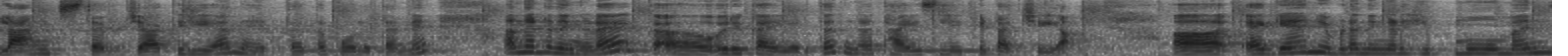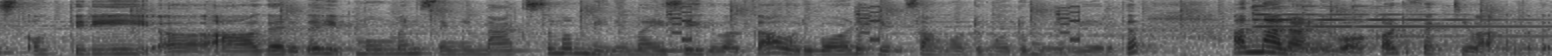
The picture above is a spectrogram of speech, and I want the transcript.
ബ്ലാങ്ക് സ്റ്റെപ്പ് ജാക്ക് ചെയ്യുക നേരത്തെ പോലെ തന്നെ. എന്നിട്ട് നിങ്ങളുടെ ഒരു കൈയെടുത്ത് നിങ്ങളുടെ തൈസിലേക്ക് ടച്ച് ചെയ്യുക. അഗൈൻ ഇവിടെ നിങ്ങളുടെ ഹിപ്പ് മൂവ്മെന്റ്സ് ഒത്തിരി ആകരുത്. ഹിപ്പ് മൂവ്മെന്റ്സ് നിങ്ങൾ മാക്സിമം മിനിമൈസ് ചെയ്ത് വെക്കുക. ഒരുപാട് ഹിപ്സ് അങ്ങോട്ടും ഇങ്ങോട്ടും മൂവ് ചെയ്യരുത്. എന്നാലാണ് ഈ വർക്കൗട്ട് എഫക്റ്റീവ് ആകുന്നത്.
